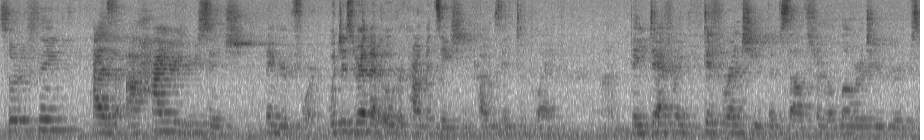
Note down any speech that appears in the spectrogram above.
sort of thing, has a higher usage than group four, which is where that overcompensation comes into play. Um, they definitely differentiate themselves from the lower two groups.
